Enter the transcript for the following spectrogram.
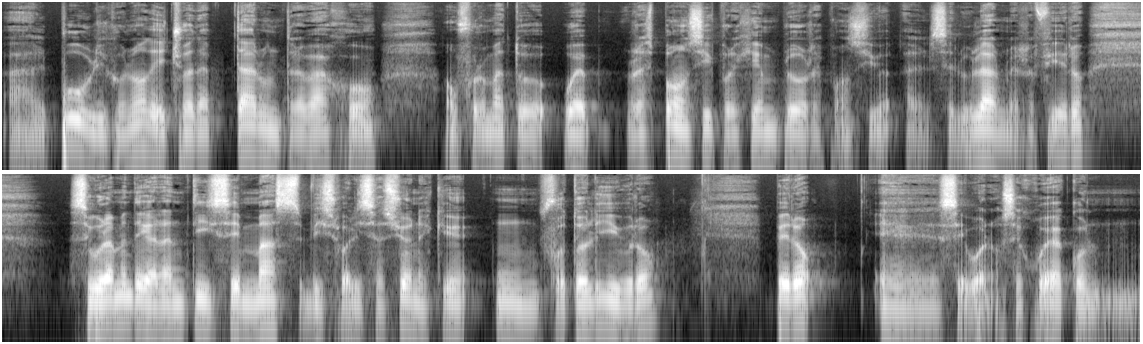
al público, ¿no? De hecho, adaptar un trabajo a un formato web responsive, por ejemplo, responsive al celular me refiero, seguramente garantice más visualizaciones que un fotolibro, pero eh, se, bueno, se juega con,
